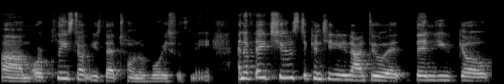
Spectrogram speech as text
Um, or please don't use that tone of voice with me. And if they choose to continue to not do it, then you go,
